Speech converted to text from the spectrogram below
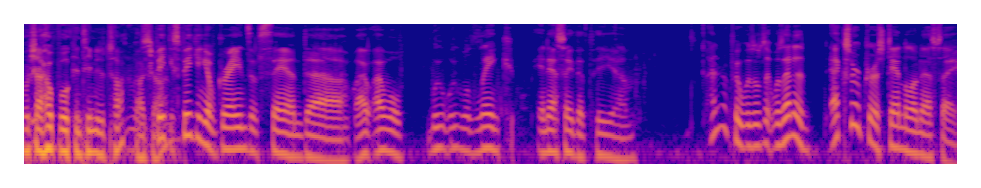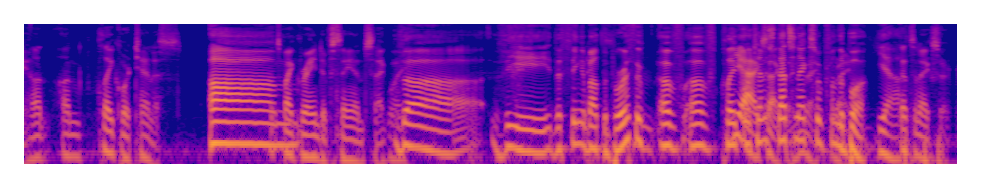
Which I hope we'll continue to talk about. Speak, speaking of grains of sand, uh, I, I will we, we will link an essay that the um, I don't know if it was was, that an excerpt or a standalone essay on, on clay court tennis. Um, That's my grain of sand segue. the the the thing about the birth of, of, of clay yeah, court tennis. exactly, That's an right, excerpt from right. the book. Yeah, that's an excerpt.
